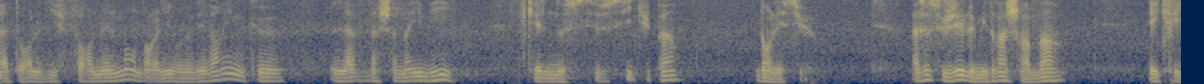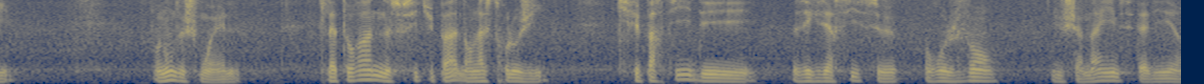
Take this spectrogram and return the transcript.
la Torah le dit formellement dans le livre de Devarim que l'av qu'elle ne se situe pas dans les cieux. À ce sujet, le Midrash Rabbah écrit au nom de Shmuel que la Torah ne se situe pas dans l'astrologie, qui fait partie des exercices relevant du Shamaïm, c'est-à-dire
